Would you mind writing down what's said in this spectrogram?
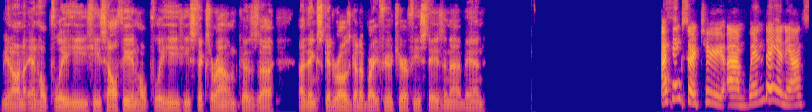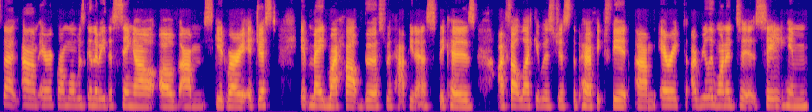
you know, and, and hopefully he he's healthy and hopefully he he sticks around because uh, I think Skid Row's got a bright future if he stays in that band. I think so too. Um, when they announced that um, Erik Grönwall was going to be the singer of um, Skid Row, it just it made my heart burst with happiness because I felt like it was just the perfect fit. Um, Eric, I really wanted to see him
